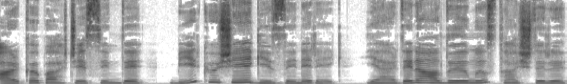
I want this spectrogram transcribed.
arka bahçesinde bir köşeye gizlenerek yerden aldığımız taşları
